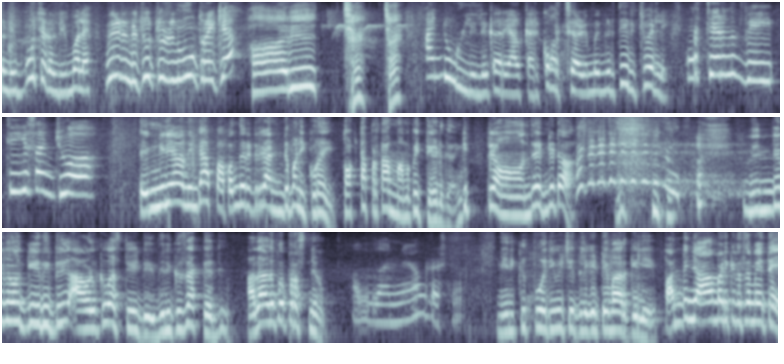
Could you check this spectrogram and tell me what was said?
ഈ പട്ടികളുടെയും പൂച്ചകളുടെയും പോലെ വീടിന്റെ ചുറ്റും ആര്? അതിന്റെ ഉള്ളിൽ കയറിയ ആൾക്കാർ കുറച്ച് കഴിയുമ്പോ ഇങ്ങോട്ട് തിരിച്ചു വരില്ലേ? കുറച്ചു നേരം വെയിറ്റ് ചെയ്യ സഞ്ജുവാ. എങ്ങനെയാ നിന്റെ അപ്പാപ്പൻ കയറിയിട്ട് രണ്ട് മണിക്കൂറായി? തൊട്ടപ്പുറത്ത് അമ്മ പെറ്റിയെടുക്കുക എനിക്ക് പ്രാന്ത് നിന്റെ നോക്കി ചെയ്തിട്ട് അവൾക്ക് ഫസ്റ്റ് കിട്ടി. നിനക്ക് സെക്കൻഡ് അതാണ് ഇപ്പൊ പ്രശ്നം. അത് പ്രശ്നം. നിനക്ക് ഇപ്പൊ ഒരു വിഷയത്തിൽ കിട്ടിയ മാർക്കില്ലേ പണ്ട് ഞാൻ പഠിക്കുന്ന സമയത്തെ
